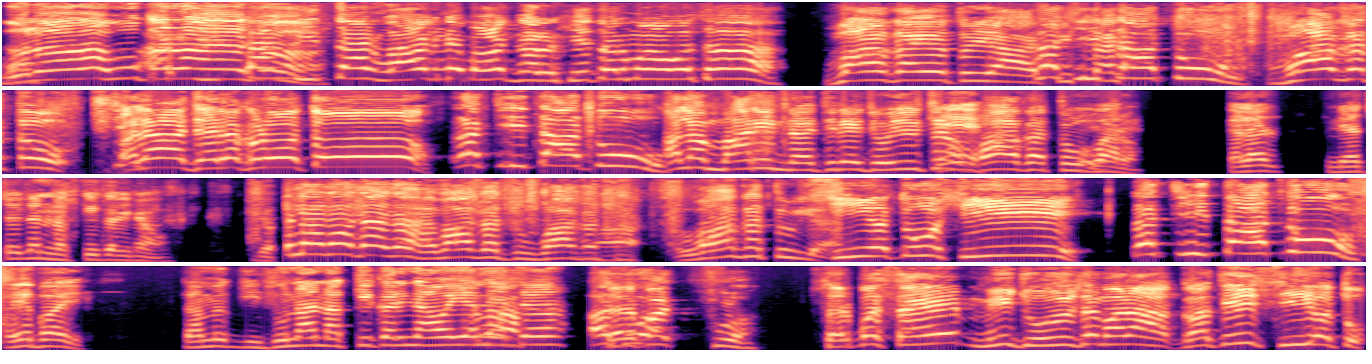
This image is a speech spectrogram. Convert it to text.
બોલો હું કરવા આવ્યો ચિતાન છો? બીતા વાઘ ને બાઘ ઘર ખેતરમાં આવો છો? વાઘ આયો તો યાર ચિતા તું. વાઘ હતો. અલા જરખડો હતો. અલા ચિતા તું. અલા મારી નજરે જોયું છે વાઘ હતો. પેલા નેચો નક્કી કરી નાખો. ના ના ના ના વાઘ હતું વાઘ હતું. વાઘ હતું સિંહ હતું સિંહ! ચિતા તું! એ ભાઈ તમે કીધું ના નક્કી કરીને આવો યાર નેચો આ જો- સરપંચ. સરપંચ સાહેબ મેં જોયું છે મારા આંખાથી સિંહ હતો.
